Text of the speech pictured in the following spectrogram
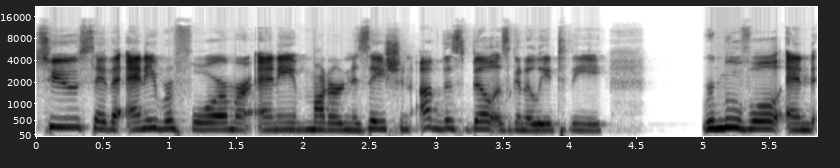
to say that any reform or any modernization of this bill is going to lead to the removal and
